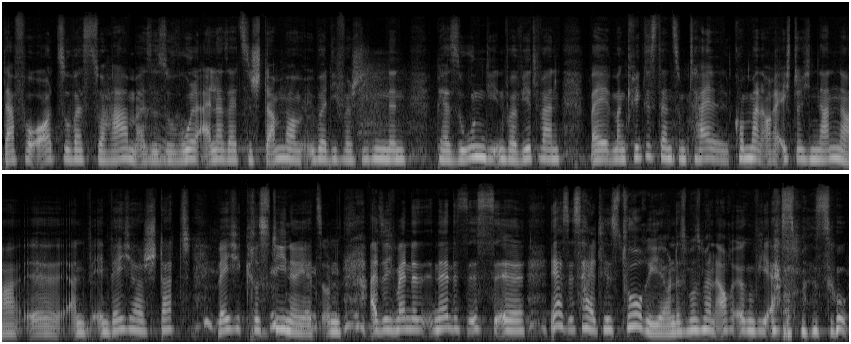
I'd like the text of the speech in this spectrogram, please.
da vor Ort sowas zu haben. Also sowohl einerseits ein Stammbaum über die verschiedenen Personen, die involviert waren, weil man kriegt es dann zum Teil, kommt man auch echt durcheinander, äh, an, in welcher Stadt, welche Christine jetzt. Und also ich meine, das, ne, das ist, äh, ja, es ist halt Historie und das muss man auch irgendwie erstmal so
